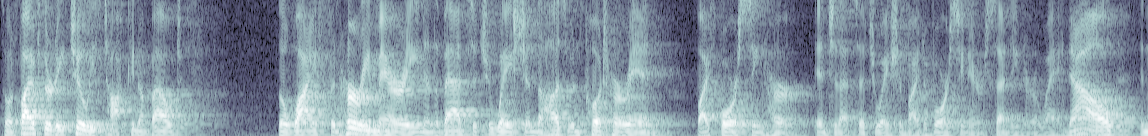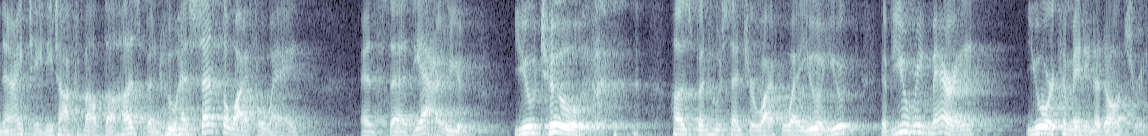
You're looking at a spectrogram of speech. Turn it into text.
So in 532, he's talking about the wife and her remarrying and the bad situation the husband put her in by forcing her into that situation, by divorcing her, sending her away. Now, in 19, he talks about the husband who has sent the wife away and says, Yeah, you, you too, husband who sent your wife away, you, you, if you remarry, you are committing adultery.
